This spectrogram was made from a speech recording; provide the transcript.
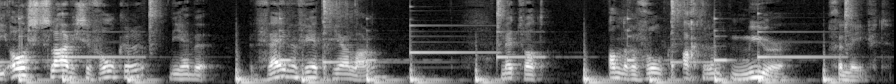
Die Oost-Slavische volkeren die hebben 45 jaar lang met wat andere volken achter een muur geleefd.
